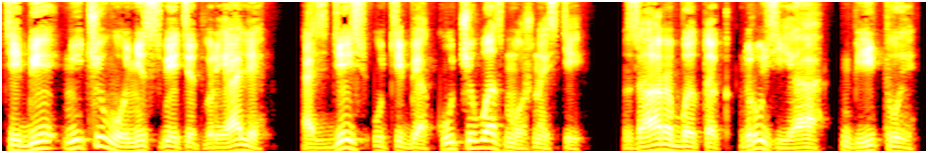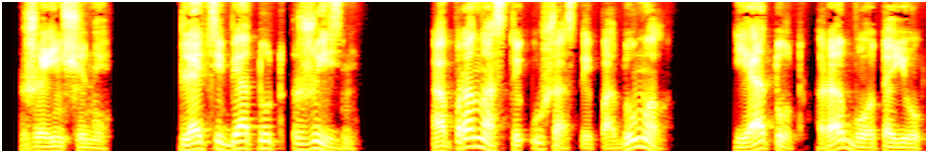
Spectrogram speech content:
Тебе ничего не светит в реале, а здесь у тебя куча возможностей. Заработок, друзья, битвы, женщины. Для тебя тут жизнь. А про нас ты, ушастый, подумал? Я тут работаю.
